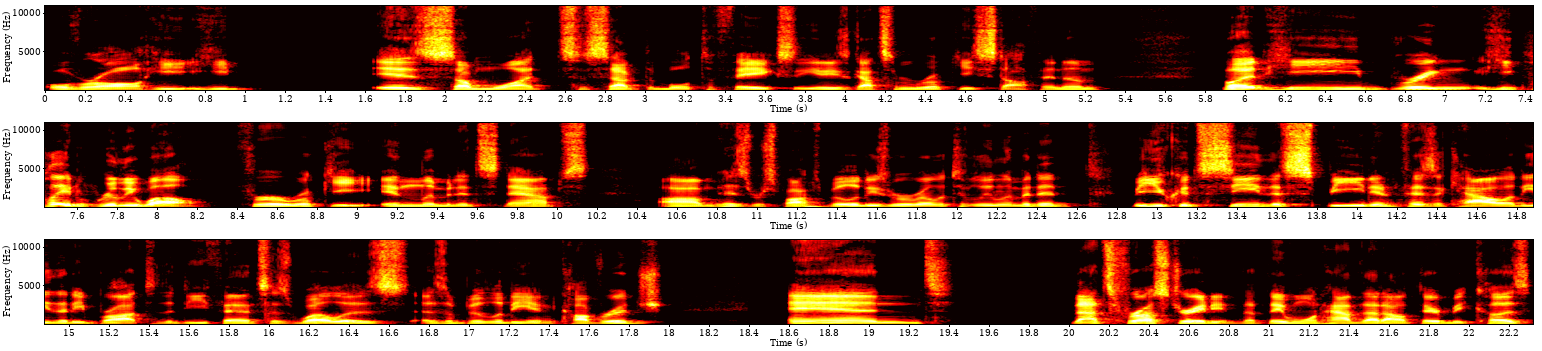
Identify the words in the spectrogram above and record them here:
overall, he he is somewhat susceptible to fakes. He's got some rookie stuff in him, but he bring he played really well for a rookie in limited snaps. Um, his responsibilities were relatively limited, but you could see the speed and physicality that he brought to the defense, as well as as ability and coverage, and that's frustrating that they won't have that out there because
